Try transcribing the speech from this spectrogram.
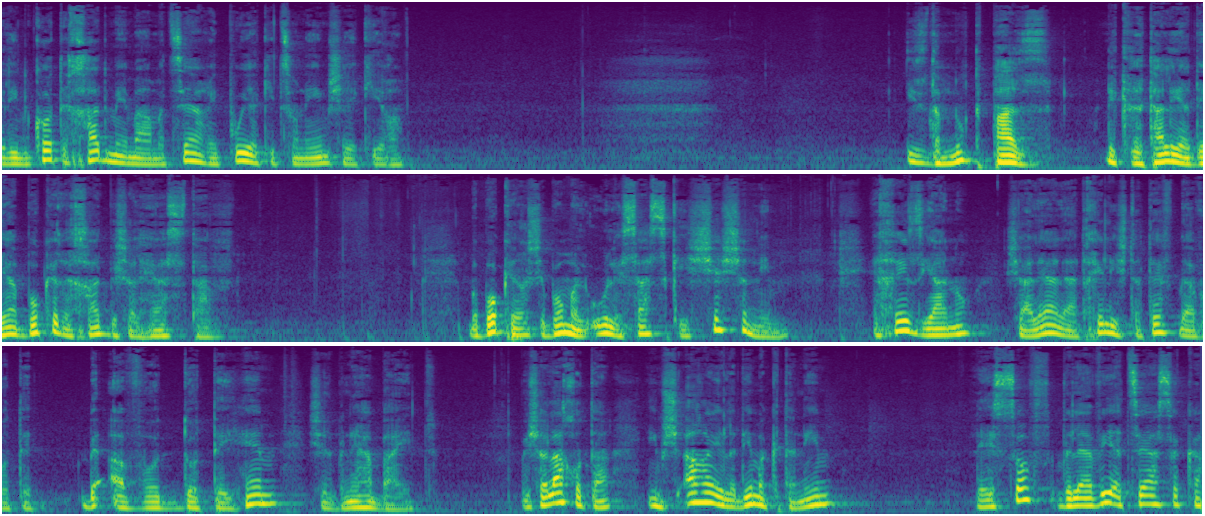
ולנקוט אחד ממאמצי הריפוי הקיצוניים שהכירה. הזדמנות פז נקרתה לידיה בוקר אחד בשלהי הסתיו. בבוקר שבו מלאו לססקי שש שנים, הכריז יאנו שעליה להתחיל להשתתף בעבוד... בעבודותיהם של בני הבית, ושלח אותה עם שאר הילדים הקטנים לאסוף ולהביא עצי הסקה.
